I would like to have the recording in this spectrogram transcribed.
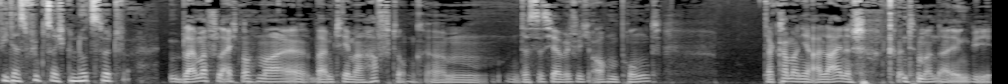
wie das Flugzeug genutzt wird, Bleiben wir vielleicht nochmal beim Thema Haftung. Ähm, das ist ja wirklich auch ein Punkt, da kann man ja alleine, könnte man da irgendwie,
